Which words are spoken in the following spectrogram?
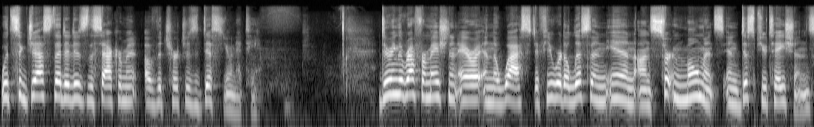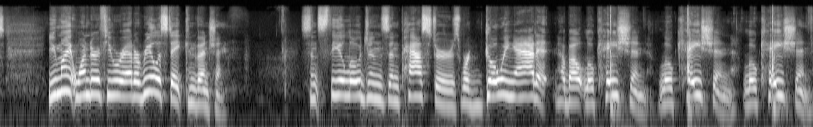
would suggest that it is the sacrament of the church's disunity. During the Reformation era in the West, if you were to listen in on certain moments in disputations, you might wonder if you were at a real estate convention since theologians and pastors were going at it about location, location, location.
